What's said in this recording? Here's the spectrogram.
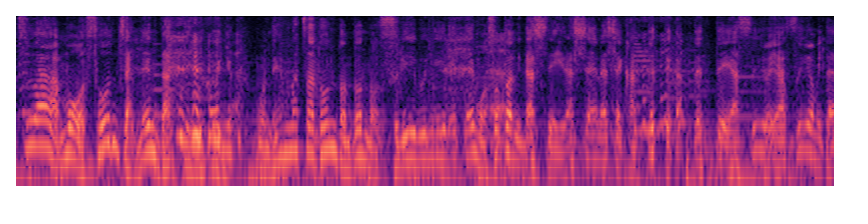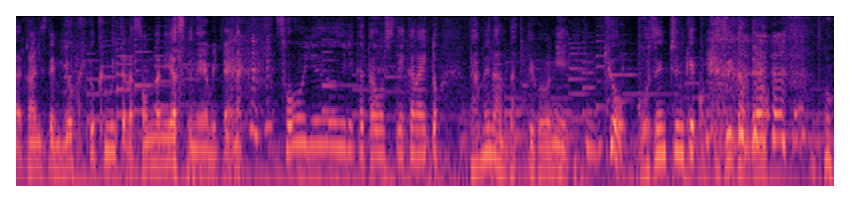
末はもう損じゃねえんだっていう風に。もう年末はどんどんどんどんスリーブに入れてもう外に出していらっしゃいいらっしゃい買ってって買ってって安いよ安いよみたいな感じでよくよく見たらそんなに安くねえよみたいな。そういう売り方をしていかないとダメなんだっていうことに、うん。今日午前中に結構気づいたんだよ。お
